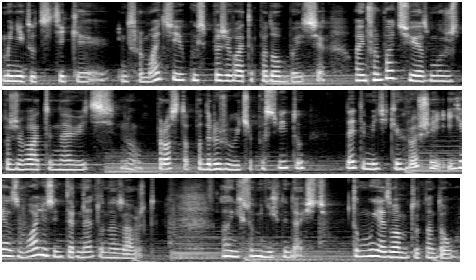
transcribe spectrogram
Мені тут стільки інформацію якусь споживати подобається, а інформацію я зможу споживати навіть ну просто подорожуючи по світу. Дайте мені тільки грошей, і я звалю з інтернету назавжди. Але ніхто мені їх не дасть. Тому я з вами тут надовго.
